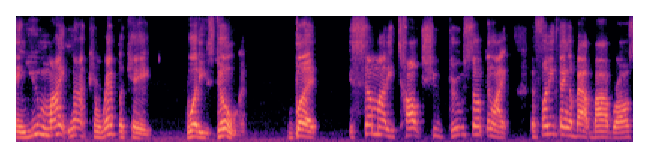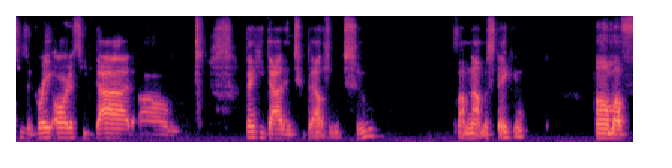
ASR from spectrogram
and you might not can replicate what he's doing but if somebody talks you through something like the funny thing about bob ross he's a great artist. He died um i think he died in 2002 if i'm not mistaken um of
